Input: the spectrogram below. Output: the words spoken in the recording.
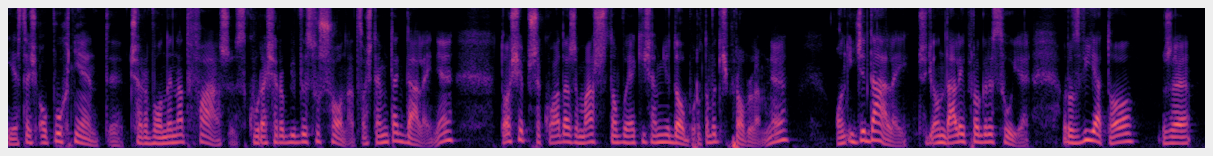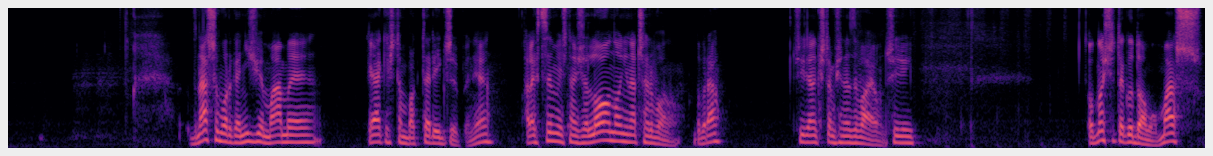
jesteś opuchnięty, czerwony na twarzy, skóra się robi wysuszona, coś tam i tak dalej, nie? To się przekłada, że masz znowu jakiś tam niedobór, znowu jakiś problem, nie? On idzie dalej, czyli on dalej progresuje. Rozwija to, że w naszym organizmie mamy jakieś tam bakterie i grzyby, nie? Ale chcemy mieć na zielono, nie na czerwono, dobra? Czyli jakieś tam się nazywają. Czyli odnośnie tego domu, masz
